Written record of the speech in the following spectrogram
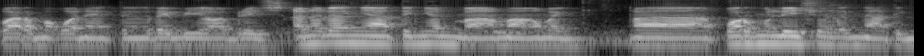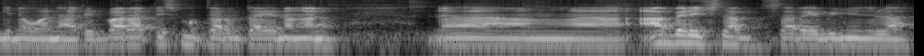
para makuha natin yung revenue average. Ano lang natin yun, mga, mga may, uh, formulation lang natin ginawa natin para at least magkaroon tayo ng ano, ng uh, average lang sa revenue nila.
